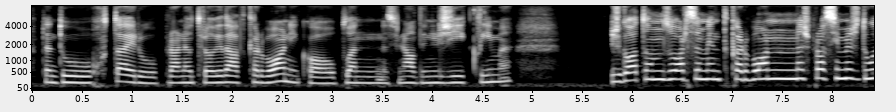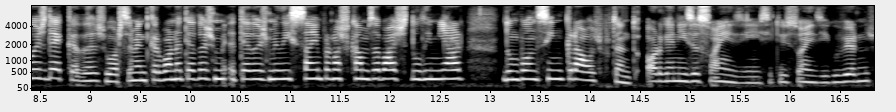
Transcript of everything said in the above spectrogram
portanto, o roteiro para a neutralidade carbónica ou o Plano Nacional de Energia e Clima, esgotam-nos o orçamento de carbono nas próximas duas décadas. O orçamento de carbono até, dois, até 2100 para nós ficarmos abaixo do limiar de 1,5 graus. Portanto, organizações e instituições e governos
